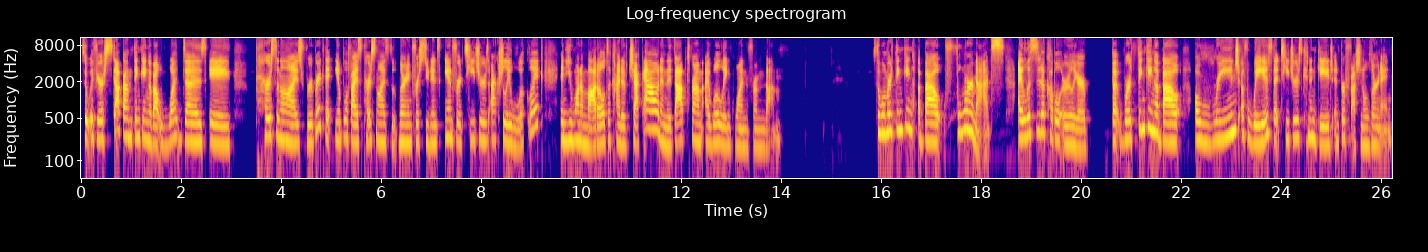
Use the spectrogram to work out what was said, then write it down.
So if you're stuck on thinking about what does a personalized rubric that amplifies personalized learning for students and for teachers actually look like and you want a model to kind of check out and adapt from, I will link one from them. So when we're thinking about formats, I listed a couple earlier, but we're thinking about a range of ways that teachers can engage in professional learning.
